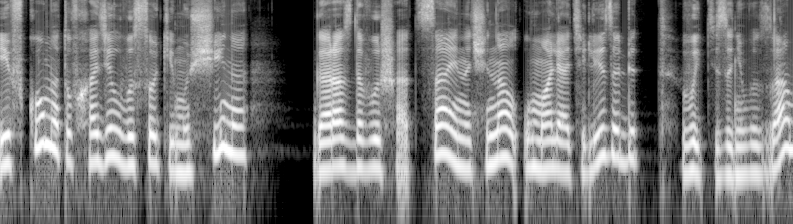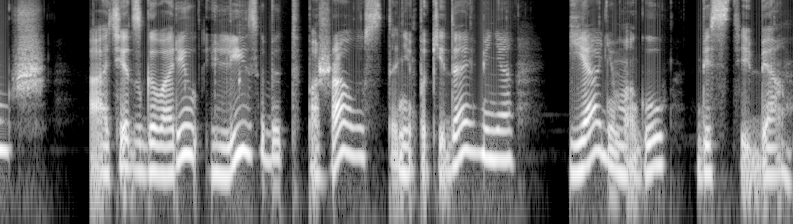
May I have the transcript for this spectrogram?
и в комнату входил высокий мужчина — гораздо выше отца и начинал умолять Элизабет выйти за него замуж, а отец говорил, «Элизабет, пожалуйста, не покидай меня, я не могу без тебя».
